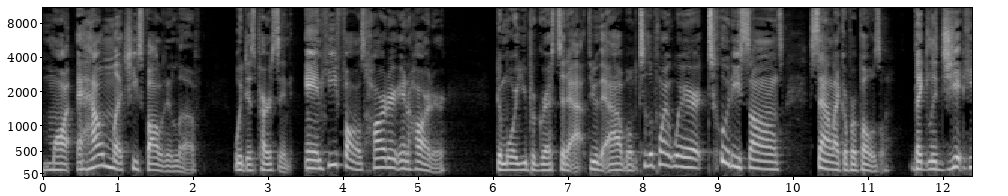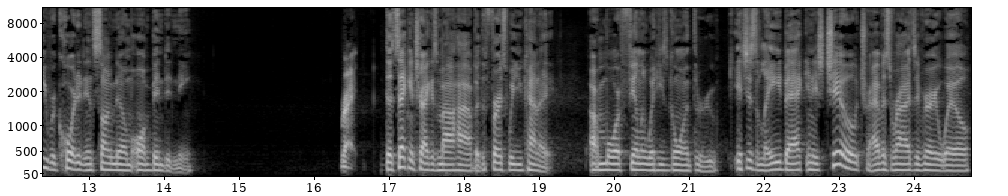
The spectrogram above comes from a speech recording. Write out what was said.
mar- how much he's fallen in love with this person, and he falls harder and harder the more you progress to the through the album to the point where two of these songs sound like a proposal. Like legit, he recorded and sung them on bended knee. Right. The second track is Mile High, but the first where you kind of are more feeling what he's going through. It's just laid back and it's chill. Travis rides it very well.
